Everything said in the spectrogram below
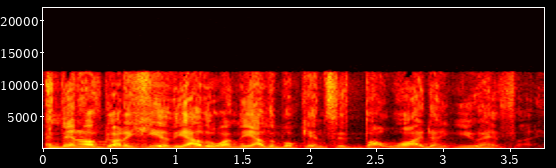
And then I've got to hear the other one, the other bookend says, But why don't you have faith?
